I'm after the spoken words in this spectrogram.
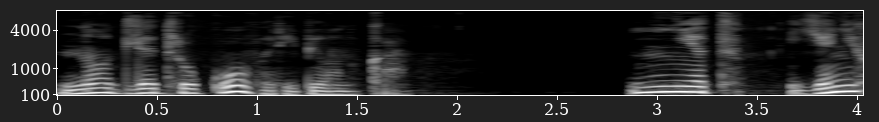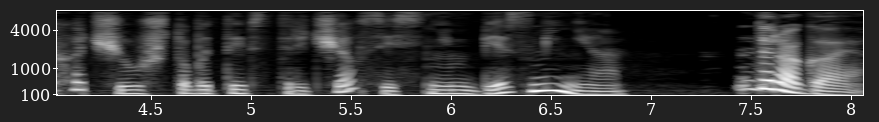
но для другого ребенка. Нет, я не хочу, чтобы ты встречался с ним без меня. Дорогая,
